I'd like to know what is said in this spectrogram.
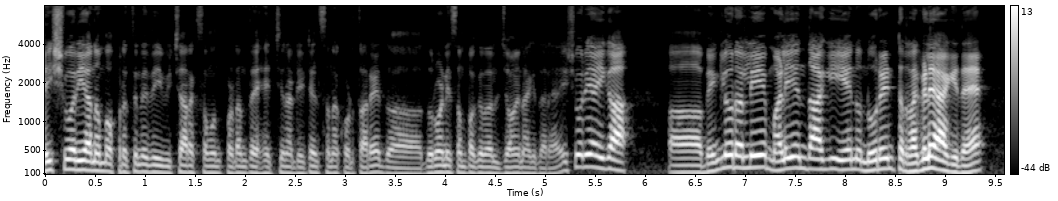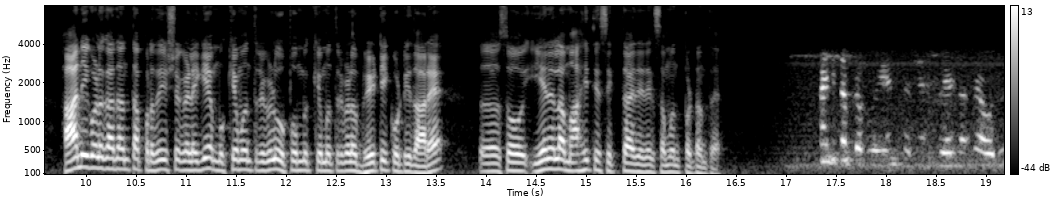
ಐಶ್ವರ್ಯ ನಮ್ಮ ಪ್ರತಿನಿಧಿ ವಿಚಾರಕ್ಕೆ ಸಂಬಂಧಪಟ್ಟಂತೆ ಹೆಚ್ಚಿನ ಡೀಟೇಲ್ಸನ್ನು ಕೊಡ್ತಾರೆ. ದೂರವಾಣಿ ಸಂಪರ್ಕದಲ್ಲಿ ಜಾಯ್ನ್ ಆಗಿದ್ದಾರೆ. ಐಶ್ವರ್ಯ, ಈಗ ಬೆಂಗಳೂರಲ್ಲಿ ಮಳೆಯಿಂದಾಗಿ ಏನು ನೂರೆಂಟು ರಗಳೆ ಆಗಿದೆ. ಹಾನಿಗೊಳಗಾದಂಥ ಪ್ರದೇಶಗಳಿಗೆ ಮುಖ್ಯಮಂತ್ರಿಗಳು, ಉಪಮುಖ್ಯಮಂತ್ರಿಗಳು ಭೇಟಿ ಕೊಟ್ಟಿದ್ದಾರೆ. ಸೊ ಏನೆಲ್ಲ ಮಾಹಿತಿ ಸಿಗ್ತಾ ಇದೆ ಇದಕ್ಕೆ ಸಂಬಂಧಪಟ್ಟಂತೆ? ಖಂಡಿತ ಪ್ರಭು, ಏನ್ ಹೌದು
